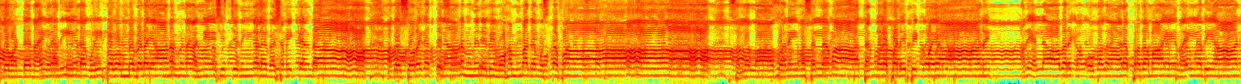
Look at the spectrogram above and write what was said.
അതുകൊണ്ട് നൈൽ നദിയുടെ ഉത്ഭവം എവിടെയാണെന്ന് അന്വേഷിച്ച് നിങ്ങളെ വിഷമിക്കണ്ട. അത് സ്വർഗത്തിലാണെന്ന് നബി മുഹമ്മദ് മുസ്തഫ. സല്ലല്ലാഹു അലൈഹി വസല്ലമ തങ്ങളെ പഠിപ്പിക്കുകയാണ്. അത് എല്ലാവർക്കും ഉപകാരപ്രദമായ നൈനദിയാണ്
